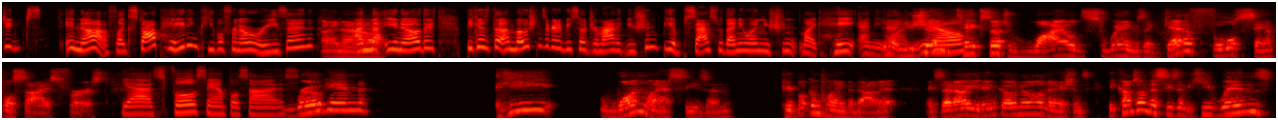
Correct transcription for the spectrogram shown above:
dude, just enough. Like, stop hating people for no reason. I know. And that you know, there's because the emotions are going to be so dramatic. You shouldn't be obsessed with anyone. You shouldn't like hate anyone. yeah, you you shouldn't know? take such wild swings. Like, get a full sample size first. yes, full sample size. Rogan, he won last season. People complained about it. They said, "Oh, you didn't go into eliminations." He comes on this season. He wins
